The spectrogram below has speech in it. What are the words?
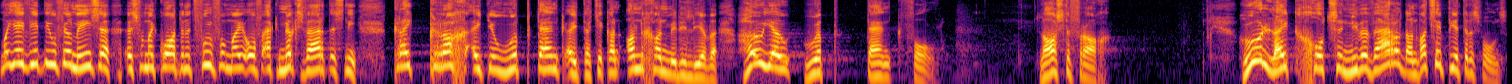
Maar jy weet nie hoeveel mense is vir my kwaad en dit voel vir my of ek niks werd is nie. Kry krag uit jou hoop tank uit dat jy kan aangaan met die lewe. Hou jou hoop tank vol. Laaste vraag. Hoe lyk God se nuwe wêreld dan? Wat sê Petrus vir ons?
